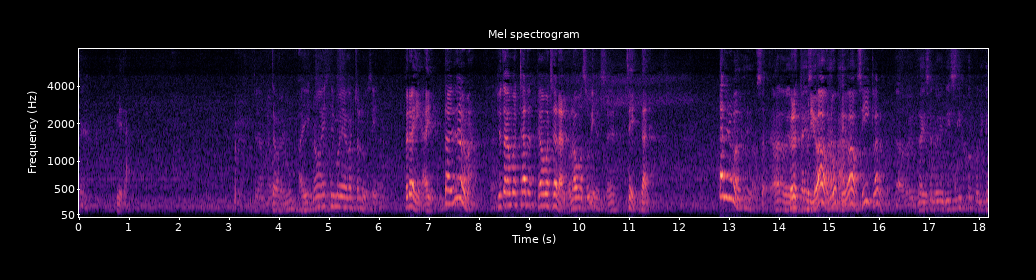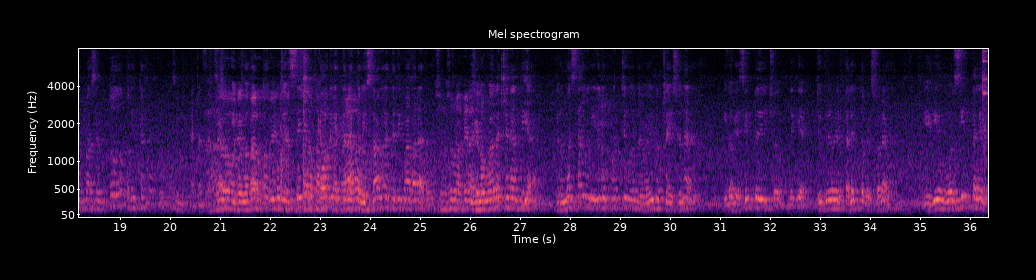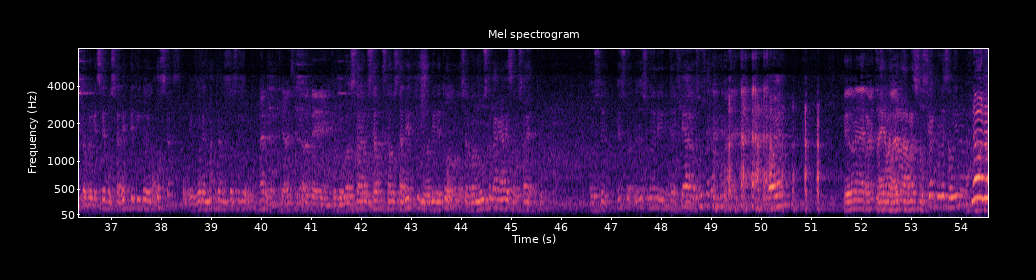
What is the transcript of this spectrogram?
Sí. Mira. Ahí, no, ahí estoy muy a contraluz, sí. Pero ahí, ahí. Dale, dale más. Yo te voy a mostrar, te voy a mostrar algo, lo vamos a subir. Sí. Sí, dale. Dale nomás. sí. O sea, que Pero está es diciendo- privado, ¿no? Ah, Privado, sí, claro. Lo que está diciendo es que mis hijos, por ejemplo, hacen todo por internet. La Ah, transacción, y por lo tanto, uno le enseña a los cabros que estén actualizados con este tipo de aparatos. Si nosotros apenas Para que los huevos estén al día. Pero no es algo que yo no encuentre con el oído tradicional. Y lo que siempre he dicho, de que yo creo en el talento personal. Y hoy día un hueón sin talento, pero que sepa usar este tipo de cosas, el hueón es más talentoso que uno. Claro, que a veces eso te. Porque hueón sabe usar, sabe usar esto y lo tiene todo. O sea, cuando usa la cabeza, usa esto. Entonces, eso, eso es lo que te Es que algo sucede. Joven. Que una herramienta ¿Vaya a mandar a la red social con eso, vino? No, no.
